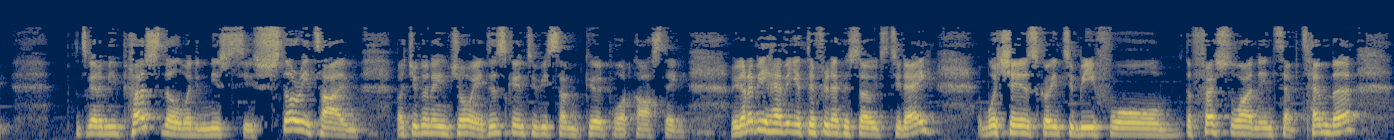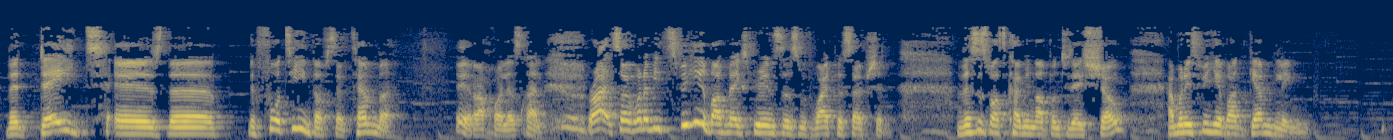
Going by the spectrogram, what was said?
It's going to be personal when it needs to. Story time, but you're going to enjoy it. This is going to be some good podcasting. We're going to be having a different episode today, which is going to be for the first one in September. The date is the the 14th of September. Hey, right, so I'm going to be speaking about my experiences with white perception. This is what's coming up on today's show. I'm going to be speaking about gambling,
